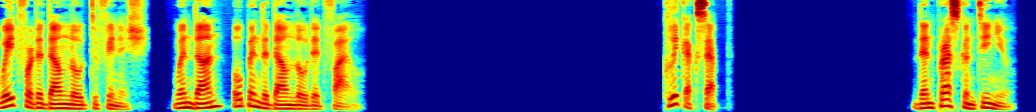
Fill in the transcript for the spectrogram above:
Wait for the download to finish. When done, open the downloaded file. Click Accept. Then press Continue.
